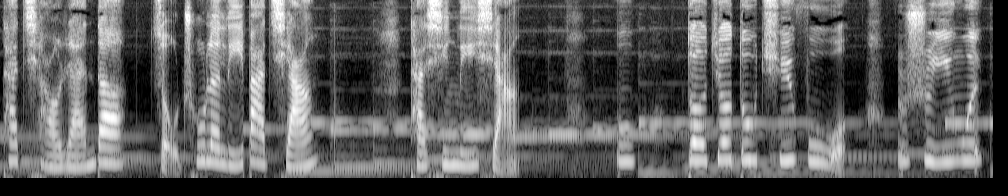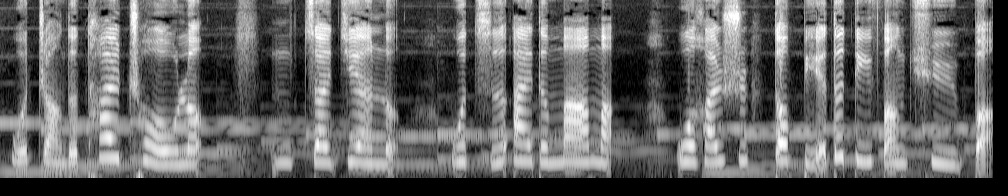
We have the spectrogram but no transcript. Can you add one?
它悄然地走出了篱笆墙。它心里想：“嗯，大家都欺负我，是因为我长得太丑了。嗯，再见了，我慈爱的妈妈，我还是到别的地方去吧。”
